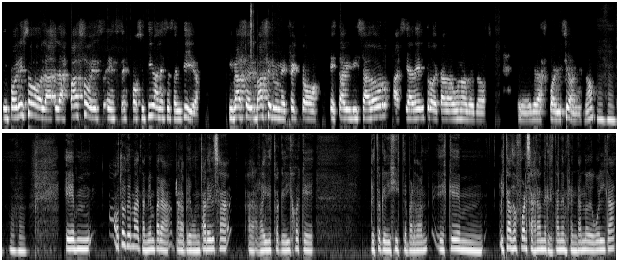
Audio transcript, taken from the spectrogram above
y, por eso la, las paso es, es, es, positiva en ese sentido. Y va a ser, va a ser un efecto estabilizador hacia adentro de cada uno de los eh, de las coaliciones, ¿no? Uh -huh, uh -huh. Eh, otro tema también para, para preguntar, Elsa, a raíz de esto que dijo, es que, de esto que dijiste, perdón, es que um, estas dos fuerzas grandes que se están enfrentando de vuelta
